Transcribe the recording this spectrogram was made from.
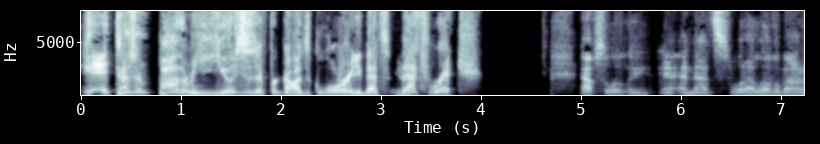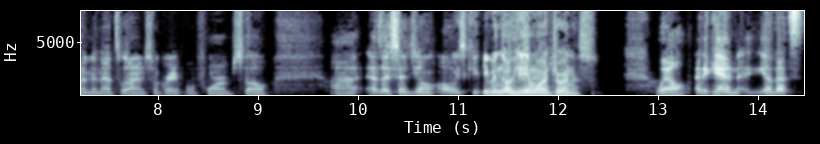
it doesn't bother me he uses it for god's glory. That's that's rich Absolutely, and, and that's what I love about him, and that's what I'm so grateful for him. So, uh, as I said, you know, always keep. even though he didn't want to join us Well, and again, you know, that's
